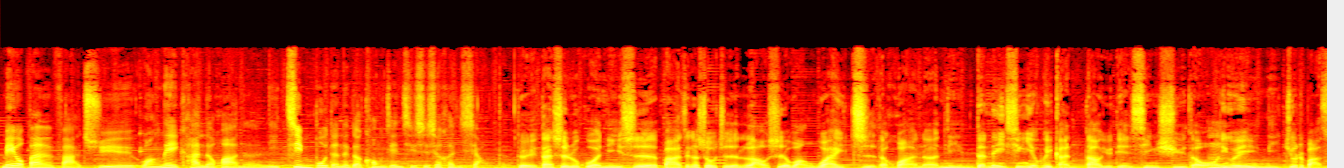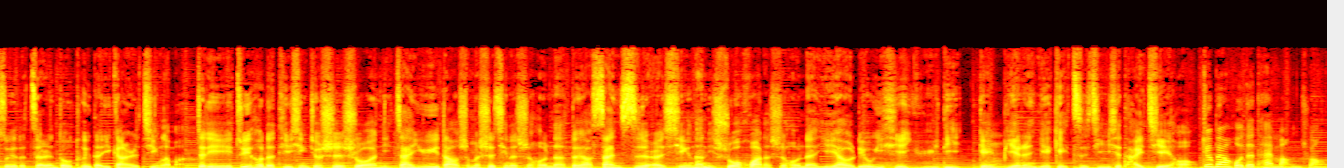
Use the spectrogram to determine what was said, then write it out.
没有办法去往内看的话呢，你进步的那个空间其实是很小的。对，但是如果你是把这个手指老是往外指的话呢，你的内心也会感到有点心虚的哦，因为你就是把所有的责任都推得一干二净了嘛。这里最后的提醒就是说，你在遇到什么事情的时候呢，都要三思而行。那你说话的时候呢，也要留一些余地给别人，也给。自己一些台阶哈，就不要活得太莽撞。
